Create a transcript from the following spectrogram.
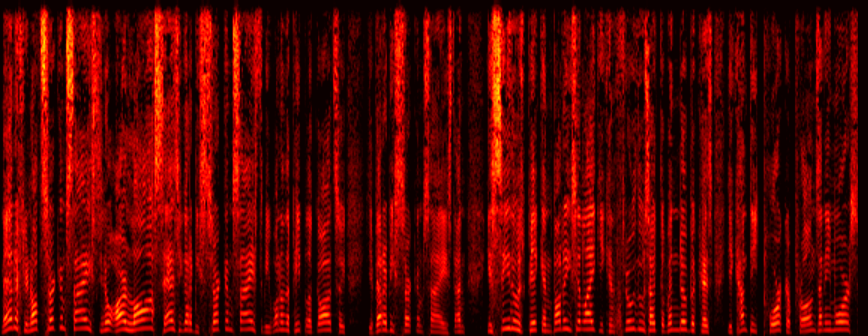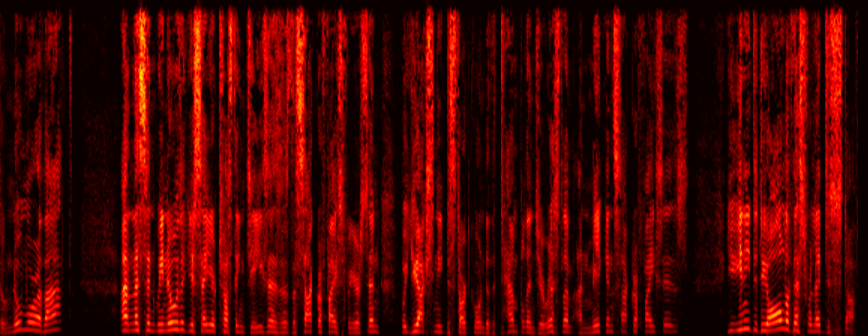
Man, if you're not circumcised, you know, our law says you've got to be circumcised to be one of the people of God, so you better be circumcised. And you see those bacon buddies you like, you can throw those out the window because you can't eat pork or prawns anymore, so no more of that. And listen, we know that you say you're trusting Jesus as the sacrifice for your sin, but you actually need to start going to the temple in Jerusalem and making sacrifices. You, you need to do all of this religious stuff.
